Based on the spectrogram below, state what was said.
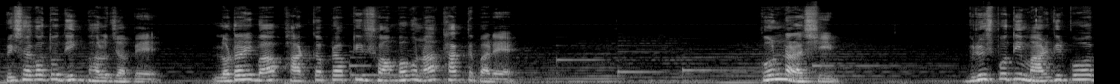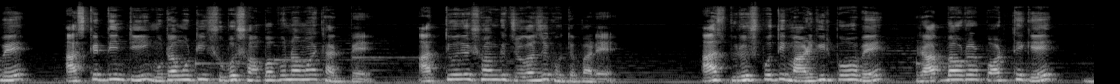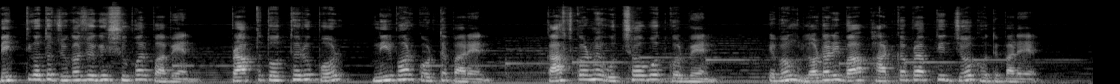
পেশাগত দিক ভালো যাবে। লটারি বা ফাটকা প্রাপ্তির সম্ভাবনা থাকতে পারে। কন্যা রাশি। বৃহস্পতি মার্গীর প্রভাবে আজকের দিনটি মোটামুটি শুভ সম্ভাবনাময় থাকবে। আত্মীয়দের সঙ্গে যোগাযোগ হতে পারে। আজ বৃহস্পতি মার্গীর প্রভাবে রাত বারোটার পর থেকে ব্যক্তিগত যোগাযোগে সুফল পাবেন। প্রাপ্ত তথ্যের উপর নির্ভর করতে পারেন। কাজকর্মে উৎসাহ বোধ করবেন এবং লটারি বা ফাটকা প্রাপ্তির যোগ হতে পারে।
